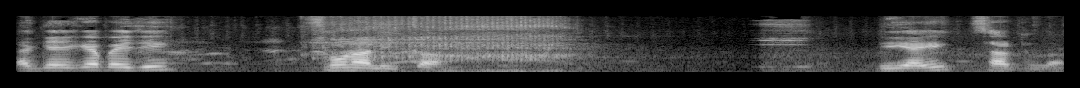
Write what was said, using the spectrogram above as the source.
ਅੱਗੇ ਹੈਗਾ ਬਾਈ ਜੀ? ਸੋਨਾਲੀਕਾ DI 60 ਦਾ।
